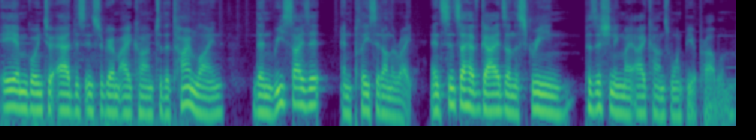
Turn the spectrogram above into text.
I am going to add this Instagram icon to the timeline, then resize it and place it on the right. And since I have guides on the screen, positioning my icons won't be a problem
